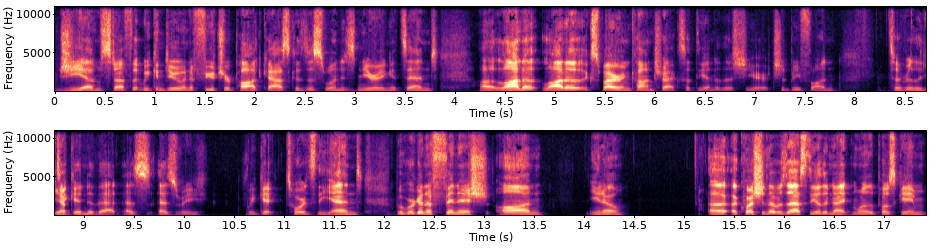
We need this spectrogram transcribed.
GM stuff that we can do in a future podcast because this one is nearing its end. A lot of lot of expiring contracts at the end of this year. It should be fun to really yep. dig into that as as we we get towards the end. But we're gonna finish on you know uh, a question that was asked the other night in one of the post game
